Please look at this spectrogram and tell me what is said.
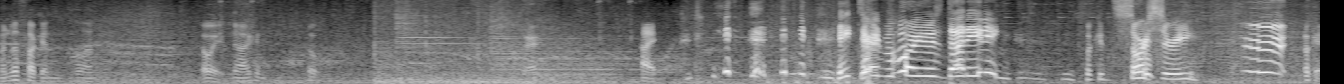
I'm gonna fucking hold on. Oh wait, no I can oh. Where? Hi. he turned before he was done eating! Fucking sorcery. okay.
